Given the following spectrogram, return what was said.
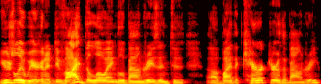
Usually we are going to divide the low angle boundaries into uh, by the character of the boundary.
